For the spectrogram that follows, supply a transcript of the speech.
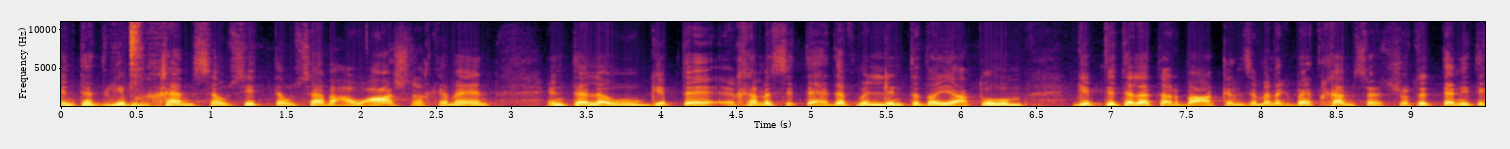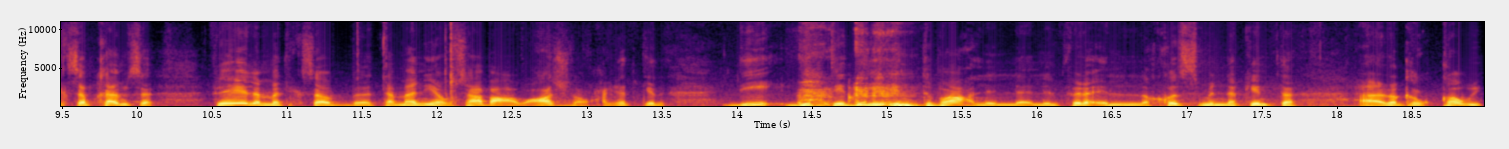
أنت تجيب خمسة وستة وسبعة وعشرة كمان. انت لو جبت خمس ست اهداف من اللي انت ضيعتهم جبت ثلاثة أربعة كان زمانك بقت خمسة الشوط الثاني تكسب خمسة في إيه لما تكسب ثمانيه وسبعة وعشرة وحاجات كده؟ دي دي بتدي انطباع لل- للفرق الخصم انك انت راجل قوي.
